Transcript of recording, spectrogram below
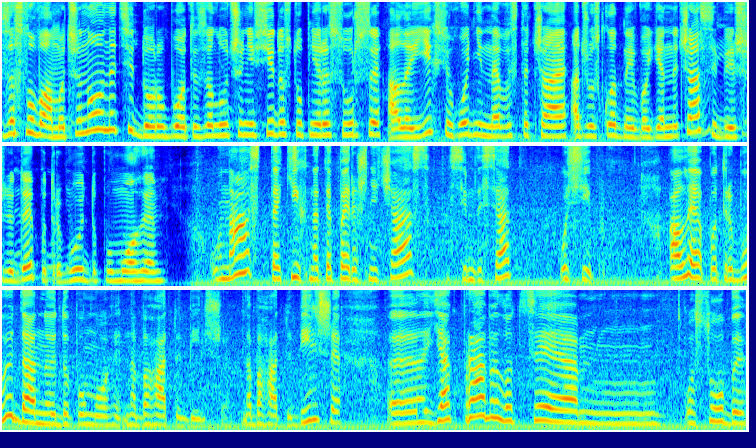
За словами чиновниці, до роботи залучені всі доступні ресурси, але їх сьогодні не вистачає, адже у складний воєнний час і більше людей потребують допомоги. У нас таких на теперішній час 70 осіб, але потребують даної допомоги набагато більше. Набагато більше. Е, Як правило, це особи,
